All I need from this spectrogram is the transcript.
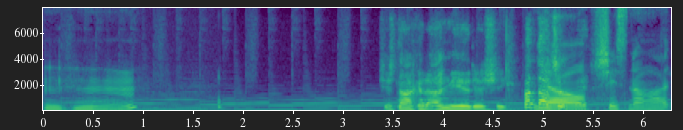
Mm-hmm. She's not going to unmute, is she? But that's no, okay. she's not.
